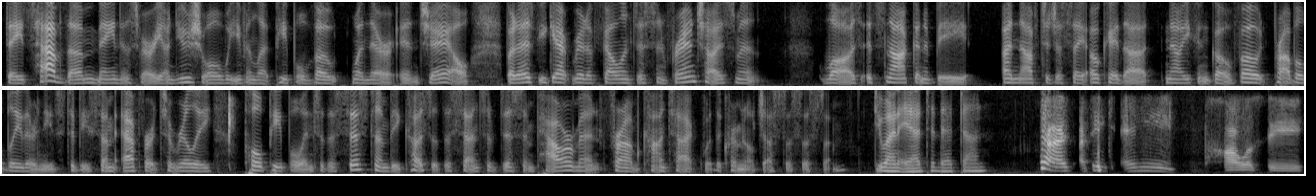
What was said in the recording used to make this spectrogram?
states have them, Maine is very unusual. We even let people vote when they're in jail. But if you get rid of felon disenfranchisement laws, it's not going to be enough to just say, okay, that now you can go vote. Probably there needs to be some effort to really pull people into the system because of the sense of disempowerment from contact with the criminal justice system. Do you want to add to that, Don? Yeah, I, I think any policy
